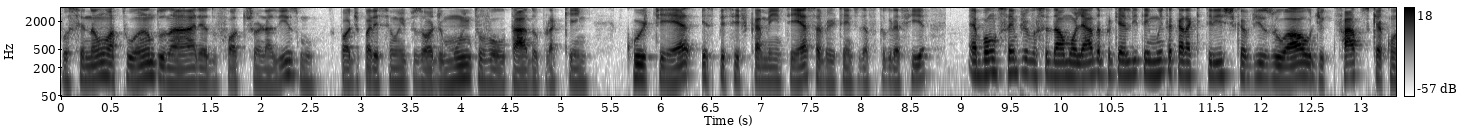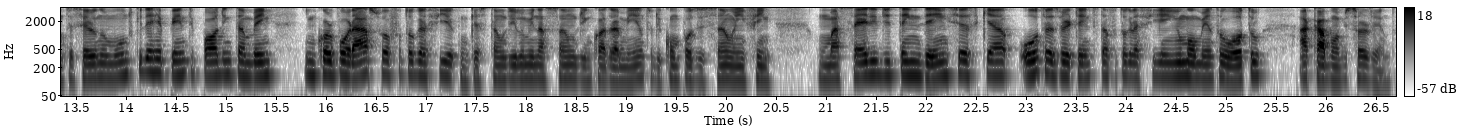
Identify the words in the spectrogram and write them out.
você não atuando na área do fotojornalismo, pode parecer um episódio muito voltado para quem curte especificamente essa vertente da fotografia, é bom sempre você dar uma olhada porque ali tem muita característica visual de fatos que aconteceram no mundo que de repente podem também incorporar a sua fotografia com questão de iluminação, de enquadramento, de composição, enfim, uma série de tendências que outras vertentes da fotografia em um momento ou outro acabam absorvendo.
